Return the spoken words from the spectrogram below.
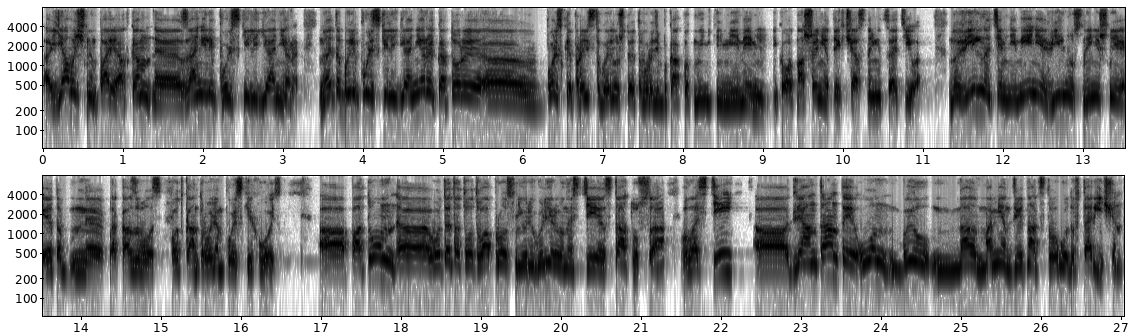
э, явочным порядком э, заняли польские легионеры. Но это были польские легионеры, которые польское правительство говорило, что это вроде бы как вот мы к ним не имеем никакого отношения, это их частная инициатива. Но Вильно, тем не менее, Вильнюс нынешний это э, оказывалось под контролем польских войск. А потом э, вот этот вот вопрос неурегулированности статуса властей а, для Антанты он был на момент 2019 года вторичен.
